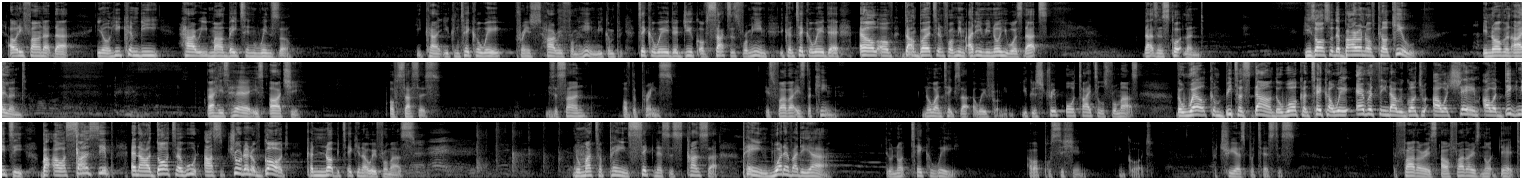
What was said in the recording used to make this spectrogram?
I already found out that, you know, he can be Harry Mountbatten Windsor he can, you can take away Prince Harry from him. You can take away the Duke of Sussex from him. You can take away the Earl of Dumbarton from him. I didn't even know he was that. That's in Scotland. He's also the Baron of Kilkeel in Northern Ireland. But his hair is Archie of Sussex. He's the son of the prince. His father is the king. No one takes that away from him. You can strip all titles from us. The world can beat us down. The world can take away everything that we've gone through our shame, our dignity. But our sonship and our daughterhood as children of God cannot be taken away from us. No matter pain, sicknesses, cancer, pain, whatever they are, they will not take away our position in God. Patrias potestas. The Father is, our Father is not dead.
